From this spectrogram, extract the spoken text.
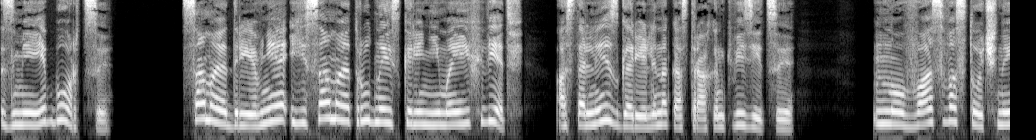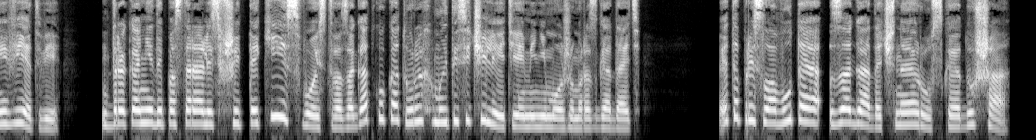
змееборцы самая древняя и самая трудноискоренимая их ветвь. Остальные сгорели на кострах инквизиции. Но в вас восточные ветви. Дракониды постарались вшить такие свойства, загадку которых мы тысячелетиями не можем разгадать. Это пресловутая загадочная русская душа.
